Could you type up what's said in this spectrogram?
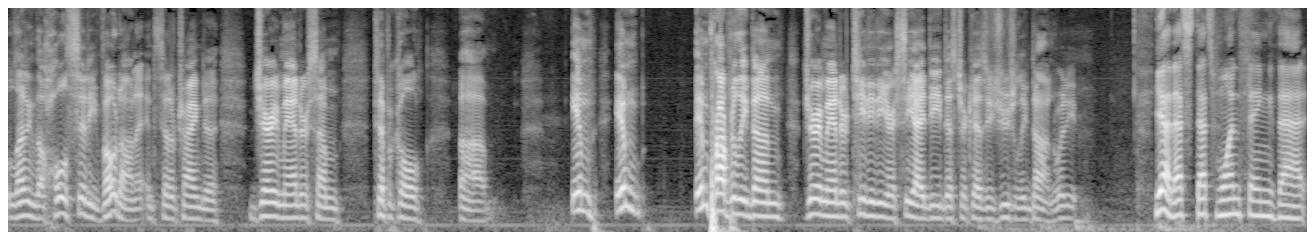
letting the whole city vote on it instead of trying to gerrymander some typical uh, Im, Im, improperly done gerrymander TDD or CID district as is usually done. What do you? Yeah, that's that's one thing that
